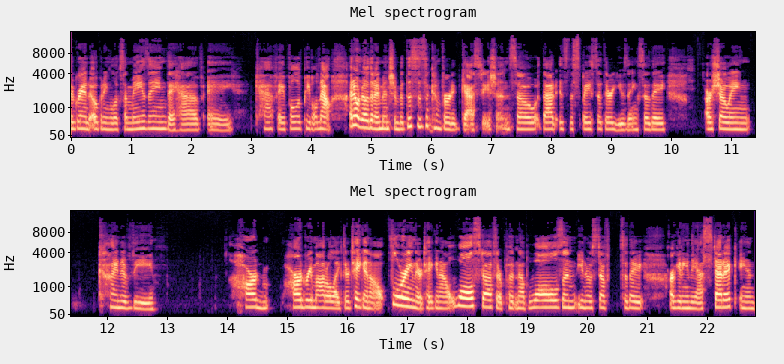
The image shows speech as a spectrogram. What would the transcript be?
the grand opening looks amazing. They have a cafe full of people. Now i don't know that i mentioned but this is a converted gas station so that is the space that they're using. So they are showing kind of the hard hard remodel like they're taking out flooring they're taking out wall stuff they're putting up walls and you know stuff. So they are getting the aesthetic and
